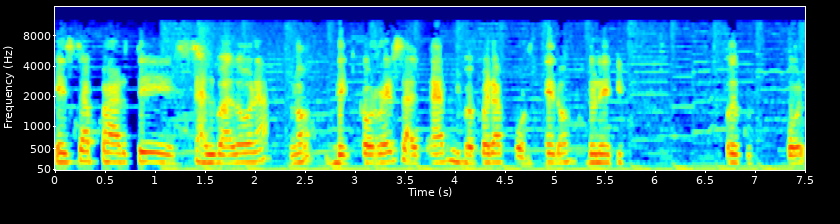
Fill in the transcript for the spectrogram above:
esta parte salvadora, ¿no? De correr, saltar. Mi papá era portero de un equipo de fútbol.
